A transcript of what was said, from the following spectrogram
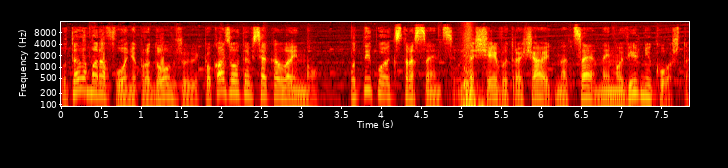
у телемарафоні продовжують показувати всяке лайно по типу екстрасенсів та ще й витрачають на це неймовірні кошти.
